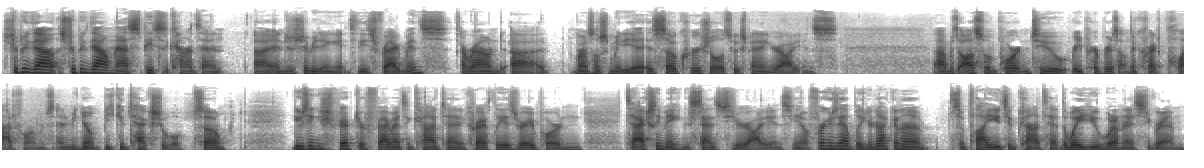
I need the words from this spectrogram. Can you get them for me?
stripping down stripping down massive pieces of content uh, and distributing it to these fragments around uh, around social media is so crucial to expanding your audience. Um, it's also important to repurpose on the correct platforms and you know be contextual. So, using stripped or fragmented content correctly is very important to actually making sense to your audience. You know, for example, you're not gonna supply YouTube content the way you would on Instagram.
